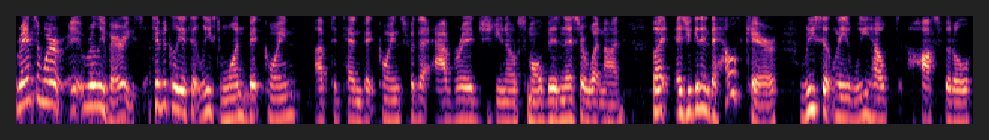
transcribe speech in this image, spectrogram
ransomware it really varies. Typically it's at least 1 Bitcoin up to 10 bitcoins for the average, you know, small business or whatnot. But as you get into healthcare, recently we helped a hospital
